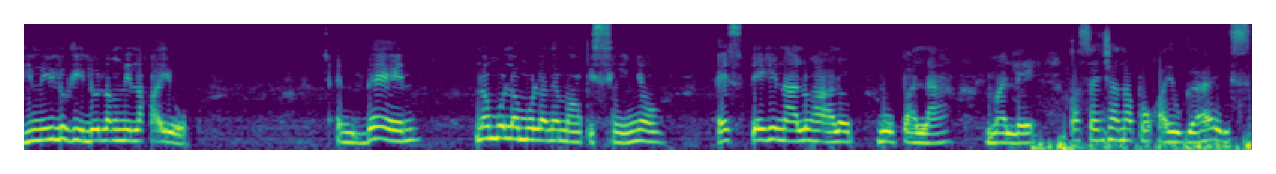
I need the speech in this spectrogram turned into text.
hinilo-hilo lang nila kayo. And then, namula-mula na mga pisngi nyo. Este, hinalo-halo po pala. Mali. Pasensya na po kayo guys.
